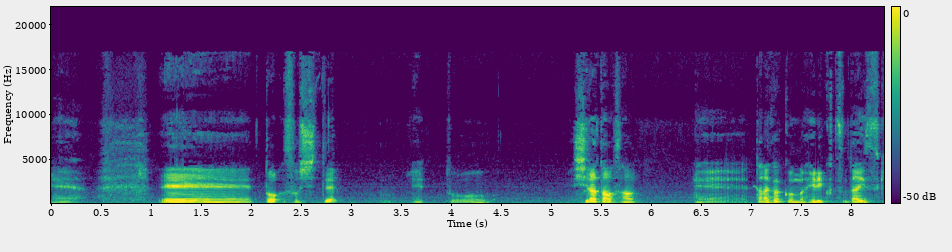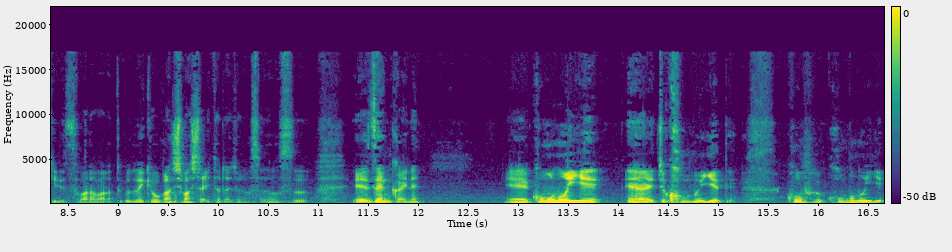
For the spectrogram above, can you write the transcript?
えー、えー、とそしてえっと白玉さん。えー、田中君のへりくつ大好きです。わらわら。ということで共感しました。いただいております。ありがとうございます、えー、前回ね、えー、小物家。えー、一応小物家って。小小物家？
